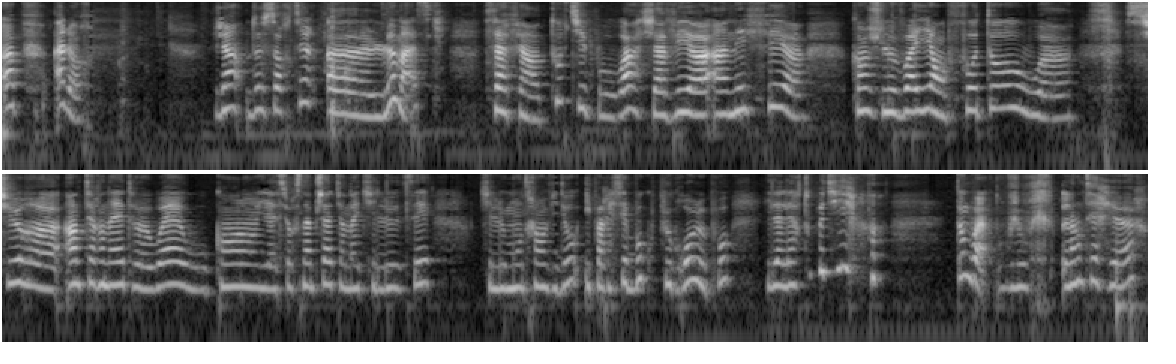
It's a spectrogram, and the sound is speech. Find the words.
Hop, alors, je viens de sortir euh, le masque. Ça fait un tout petit pot. J'avais euh, un effet euh, quand je le voyais en photo ou sur internet, ouais, ou quand il y a sur Snapchat, il y en a qui le sait qu'il le montrait en vidéo, il paraissait beaucoup plus gros le pot. Il a l'air tout petit. donc voilà, je vais ouvrir l'intérieur.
